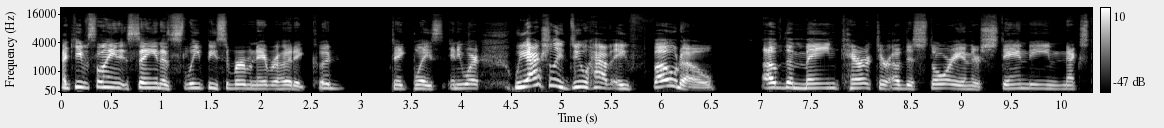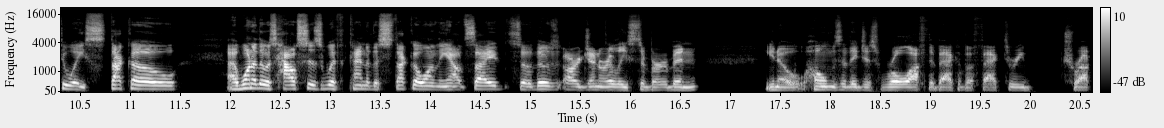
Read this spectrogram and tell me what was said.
I keep saying, saying a sleepy suburban neighborhood. It could take place anywhere. We actually do have a photo of the main character of this story, and they're standing next to a stucco, uh, one of those houses with kind of the stucco on the outside. So those are generally suburban, you know, homes that they just roll off the back of a factory truck.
